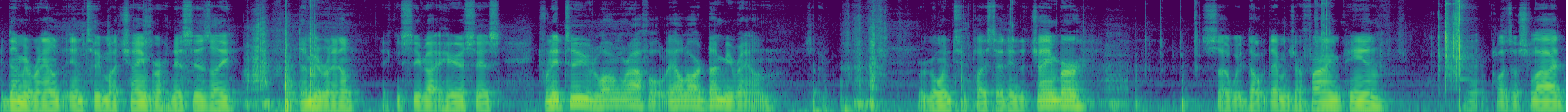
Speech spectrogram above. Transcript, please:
a dummy round into my chamber. And this is a dummy round. You can see right here it says 22 long rifle LR dummy round. So we're going to place that in the chamber so we don't damage our firing pin. Right, close our slide.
